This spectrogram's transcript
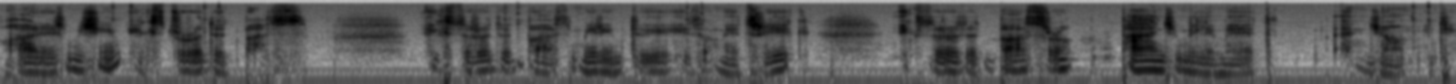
خارج میشیم. اکسترودد باس extruded boss میریم توی isometric extruded boss رو پنج میلیمتر انجام میدیم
